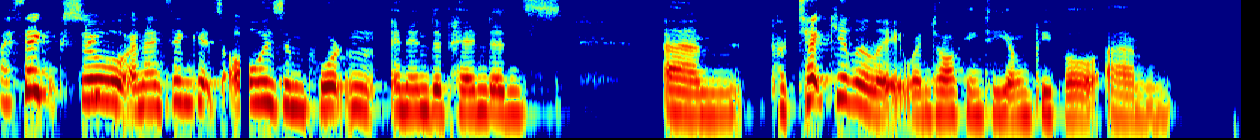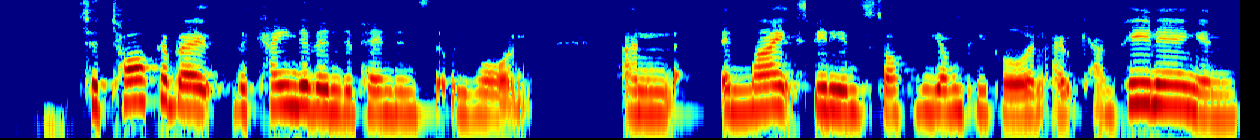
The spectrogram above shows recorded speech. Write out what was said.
I think so, and I think it's always important in independence, um, particularly when talking to young people, um, to talk about the kind of independence that we want. And in my experience talking to young people and out campaigning and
